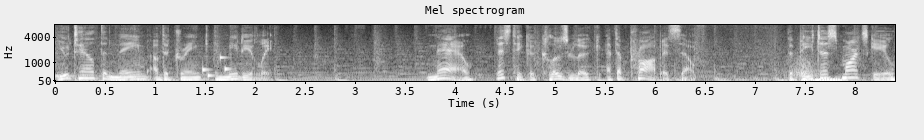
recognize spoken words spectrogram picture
You tell the name of the drink immediately. Now, let's take a closer look at the prop itself. The PITATA Smart Scale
